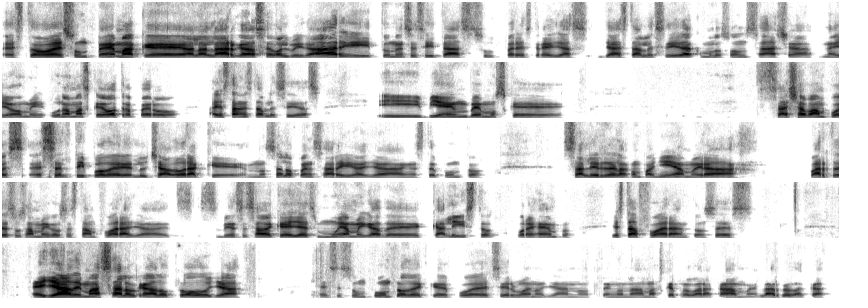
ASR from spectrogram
esto es un tema que a la larga se va a olvidar y tú necesitas superestrellas ya establecidas, como lo son Sasha, Naomi, una más que otra, pero ahí están establecidas. Y bien vemos que Sasha Van, pues, es el tipo de luchadora que no se lo pensaría ya en este punto salir de la compañía. Mira parte de sus amigos están fuera ya. Bien se sabe que ella es muy amiga de Calisto, por ejemplo, y está fuera. Entonces, ella además ha logrado todo ya. ese es un punto de que puede decir, bueno, ya no tengo nada más que probar acá, me largo de acá.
